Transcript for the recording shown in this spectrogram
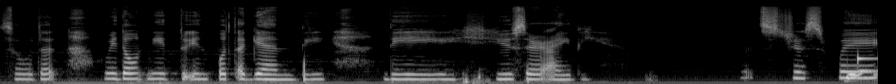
so that we don't need to input again the the user ID. Let's just wait.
